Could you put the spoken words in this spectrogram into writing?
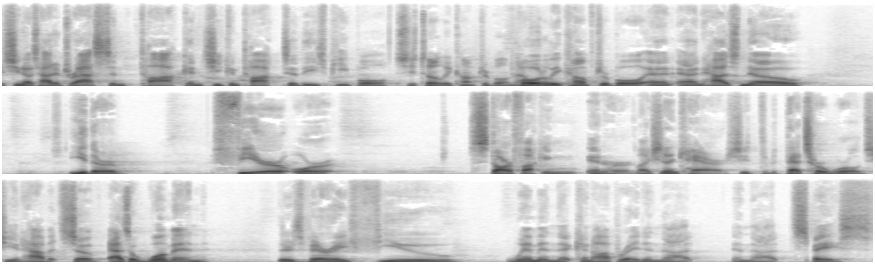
she knows how to dress and talk and she can talk to these people She's totally comfortable in that. totally comfortable and and has no either fear or star fucking in her. Like she doesn't care. She that's her world she inhabits. So as a woman, there's very few women that can operate in that in that space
